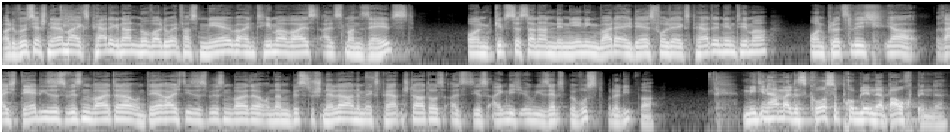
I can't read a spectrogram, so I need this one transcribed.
Weil du wirst ja schneller mal Experte genannt, nur weil du etwas mehr über ein Thema weißt als man selbst. Und gibst das dann an denjenigen weiter, ey, der ist voll der Experte in dem Thema. Und plötzlich, ja, reicht der dieses Wissen weiter und der reicht dieses Wissen weiter und dann bist du schneller an einem Expertenstatus, als dir es eigentlich irgendwie selbstbewusst oder lieb war. Medien haben halt das große Problem der Bauchbinde.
